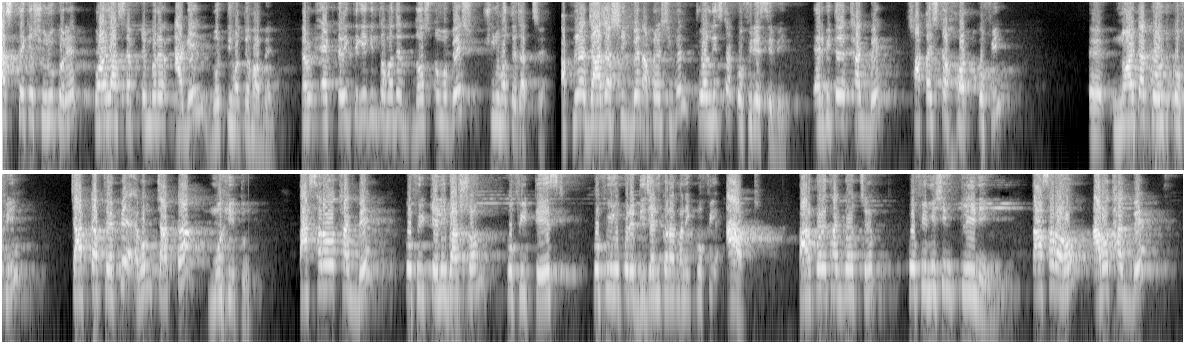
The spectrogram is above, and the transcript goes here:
আজ থেকে শুরু করে পয়লা সেপ্টেম্বরের আগেই ভর্তি হতে হবে। কারণ এক তারিখ থেকে কিন্তু আমাদের দশতম বেশ শুরু হতে যাচ্ছে। আপনারা যা যা শিখবেন, আপনারা শিখবেন চুয়াল্লিশটা কফি রেসিপি এর ভিতরে থাকবে সাতাইশটা হট কফি নয়টা কোল্ড কফি চারটা পেপে এবং চারটা মহিতু। তাছাড়াও থাকবে কফির ক্যালিবার্সন কফি টেস্ট কফির উপরে ডিজাইন করা মানে কফি আর্ট তারপরে থাকবে হচ্ছে কফি মেশিন ক্লিনিং তাছাড়াও আরও থাকবে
